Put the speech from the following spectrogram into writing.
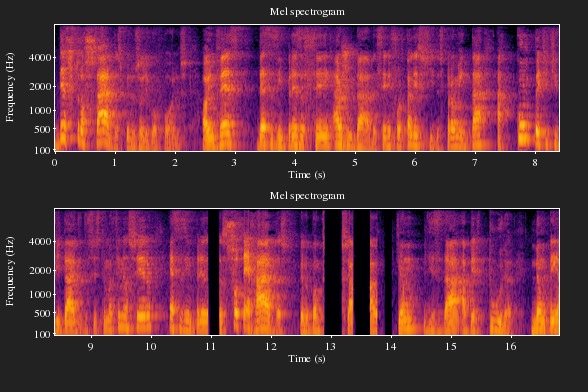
destroçadas pelos oligopólios. Ao invés dessas empresas serem ajudadas, serem fortalecidas para aumentar a competitividade do sistema financeiro, essas empresas soterradas pelo Banco Central não lhes dá abertura, não tem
